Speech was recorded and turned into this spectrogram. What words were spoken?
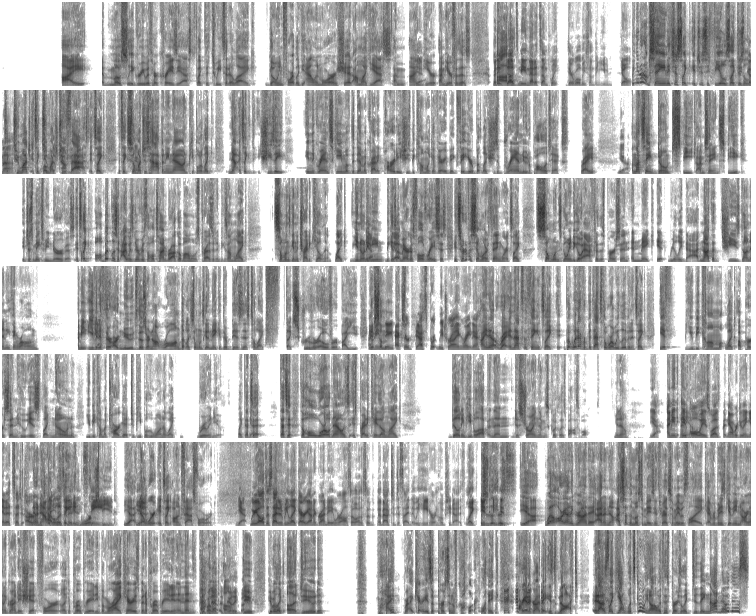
I mostly agree with her crazy ass like the tweets that are like going for it like the alan moore shit i'm like yes i'm i'm Yeah. here i'm here for this But it Uh, does mean that at some point there will be something you don't. but you know what i'm saying it's just like it just it feels like there's a it's like too much it's like too much too fast it's like it's like so Yeah. much is happening now and people are like now it's like she's a in the grand scheme of the democratic party she's become like a very big figure but like she's a brand new to politics right Yeah. i'm not saying don't speak i'm saying speak it just makes me nervous it's like oh, but listen i was nervous the whole time barack obama was president because i'm like someone's going to try to kill him like you know what i mean because Yep. america's full of racists it's sort of a similar thing where it's like someone's mm-hmm. going to go after this person and make it really bad not that she's done anything wrong I mean, even if there are nudes, those are not wrong. But like, someone's going to make it their business to like, f- like screw her over by you. You I know, mean, some they, ex- they're desperately trying right now. I know, right? And that's the thing. It's like, but whatever. But that's the world we live in. It's like if you become like a person who is like known, you become a target to people who want to like ruin you. Like that's Yeah. it. That's it. The whole world now is is predicated on like building people up and then destroying them as quickly as possible. You know? yeah, I mean, it always was, but now we're doing it at such our no, now we're it's like is at warp insane. speed. Yeah, Yeah. no, we're it's like on fast forward. Yeah, we all decided we like Ariana Grande, and we're also also about to decide that we hate her and hope she dies. Like This it is the- this- yeah. Well, Ariana Grande, I don't know. I saw the most amazing thread. Somebody was like, everybody's giving Ariana Grande shit for like appropriating, but Mariah Carey's been appropriating. And then people are like, was really um, dude, people are like, uh, dude, Mariah, Mariah Carey is a person of color. like, Ariana Grande is not. And I was like, yeah, what's going on with this person? Like, did they not know this?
